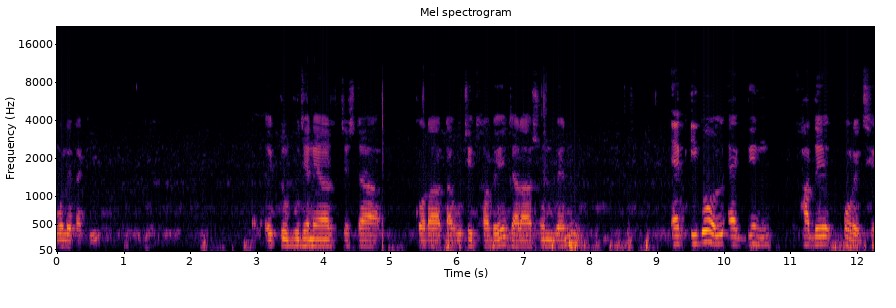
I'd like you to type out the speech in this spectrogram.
বলে থাকি। একটু বুঝে নেওয়ার চেষ্টা করাটা উচিত হবে যারা শুনবেন। এক ঈগল একদিন ফাঁদে পড়েছে।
